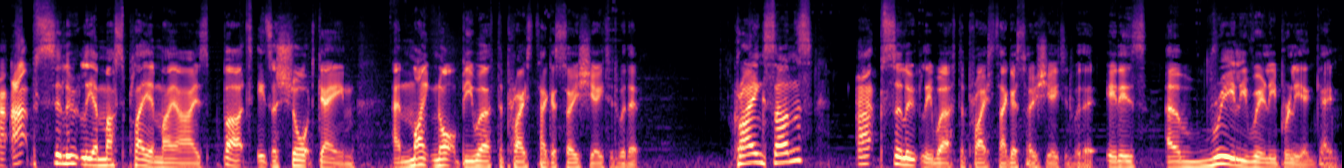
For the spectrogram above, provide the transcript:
absolutely a must play in my eyes, but it's a short game and might not be worth the price tag associated with it. Crying Suns, absolutely worth the price tag associated with it. It is a really, really brilliant game.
